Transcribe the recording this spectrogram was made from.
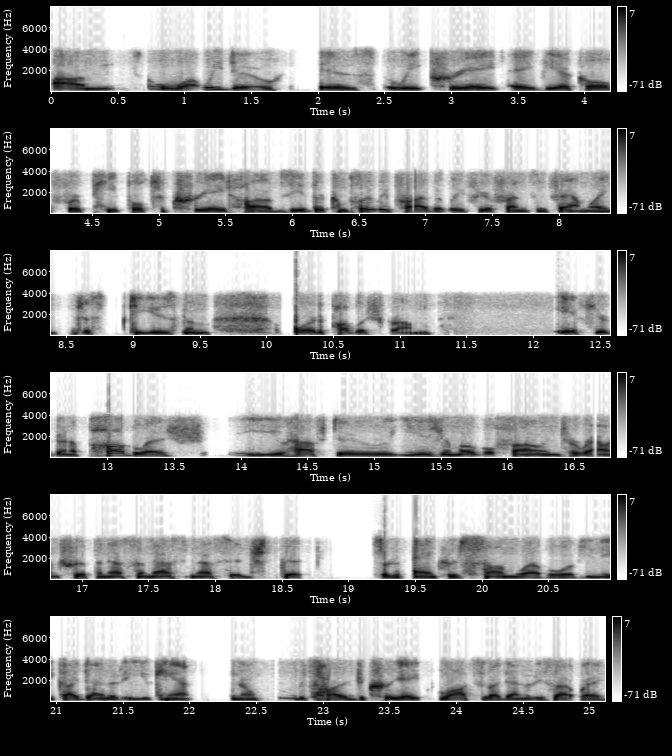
Um, what we do is we create a vehicle for people to create hubs, either completely privately for your friends and family, just to use them, or to publish from if you're going to publish, you have to use your mobile phone to round trip an SMS message that sort of anchors some level of unique identity. You can't, you know, it's hard to create lots of identities that way.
